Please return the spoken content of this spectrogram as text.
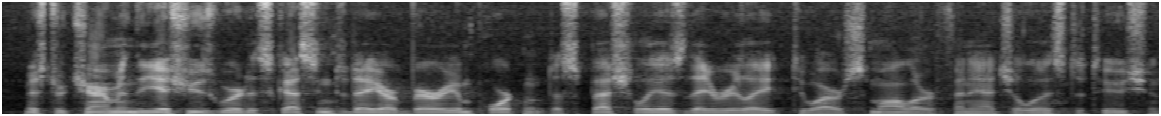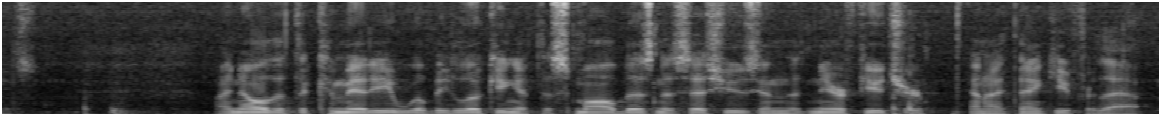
Mr. Chairman, the issues we're discussing today are very important, especially as they relate to our smaller financial institutions. I know that the committee will be looking at the small business issues in the near future, and I thank you for that.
